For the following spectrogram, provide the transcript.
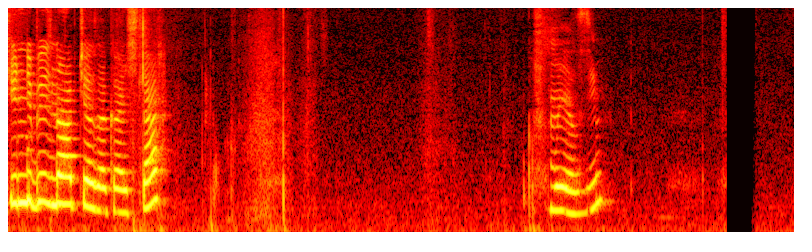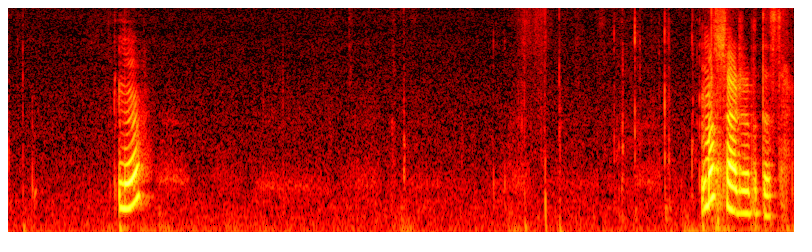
Şimdi biz ne yapacağız arkadaşlar? Kafama yazayım. Ne? Ama sarı da sen.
